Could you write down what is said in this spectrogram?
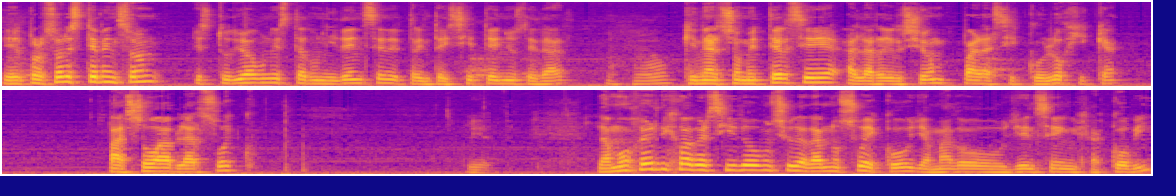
El profesor Stevenson estudió a un estadounidense de 37 años de edad, Ajá. quien al someterse a la regresión parapsicológica pasó a hablar sueco. La mujer dijo haber sido un ciudadano sueco llamado Jensen Jacobi.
